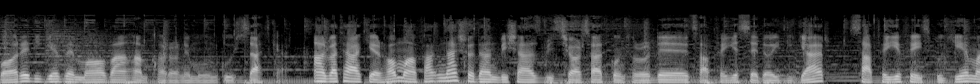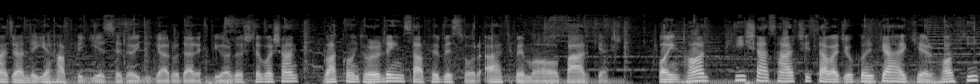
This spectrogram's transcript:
بار دیگه به ما و همکارانمون گوشزد کرد. البته هکرها موفق نشدن بیش از 24 ساعت کنترل صفحه صدای دیگر صفحه فیسبوکی مجله هفتگی صدای دیگر رو در اختیار داشته باشند و کنترل این صفحه به سرعت به ما برگشت. با این حال پیش از هر چیز توجه کنید که هکرها هیچ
